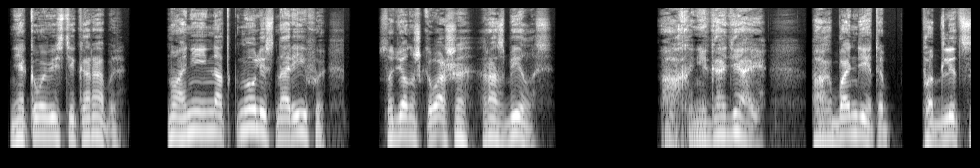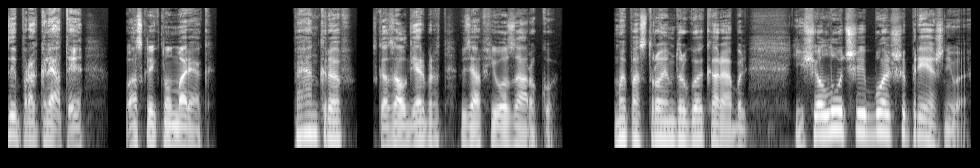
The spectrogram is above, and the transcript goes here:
некого вести корабль. Но они и наткнулись на рифы. Суденышко ваше разбилось». «Ах, негодяи! Ах, бандиты! Подлецы проклятые!» — воскликнул моряк. «Пенкроф», — сказал Герберт, взяв его за руку, — «мы построим другой корабль, еще лучше и больше прежнего,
